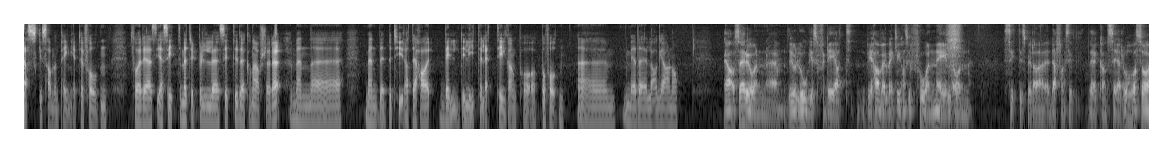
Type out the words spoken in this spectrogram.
raske sammen penger til Foden. For jeg, sitter med trippel City, det kan jeg avsløre, men, eh, men det betyr at jeg har veldig lite lett tilgang på, på Foden eh, med det laget jeg har nå. Ja, og så er det jo en Det er jo logisk fordi at vi har vel egentlig ganske få nail on City-spillere defensivt. Det er Cancelo. Og så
